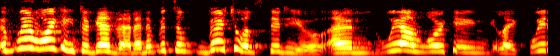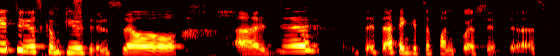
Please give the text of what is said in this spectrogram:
if we're working together and if it's a virtual studio and we are working like we need to use computers so uh, i think it's a fun question to ask.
